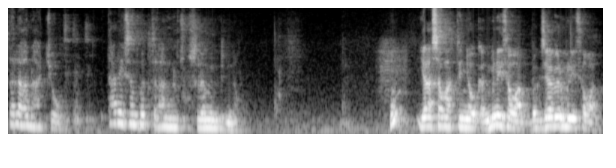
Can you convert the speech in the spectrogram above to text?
ጥላ ናቸው። ታዲያ የሰንበት ጥላነቱ ስለምንድን ነው? ያ ሰባተኛው ቀን ምን የተባለው በእግዚአብሔር ምን የተባለው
